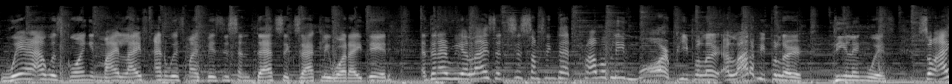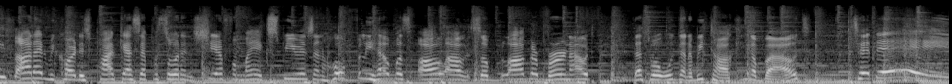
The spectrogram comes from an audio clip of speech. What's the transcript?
where I was going in my life and with my business, and that's exactly what I did. And then I realized that this is something that probably more people are, a lot of people are dealing with. So I thought I'd record this podcast episode and share from my experience and hopefully help us all out. So, blogger burnout, that's what we're going to be talking about today.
